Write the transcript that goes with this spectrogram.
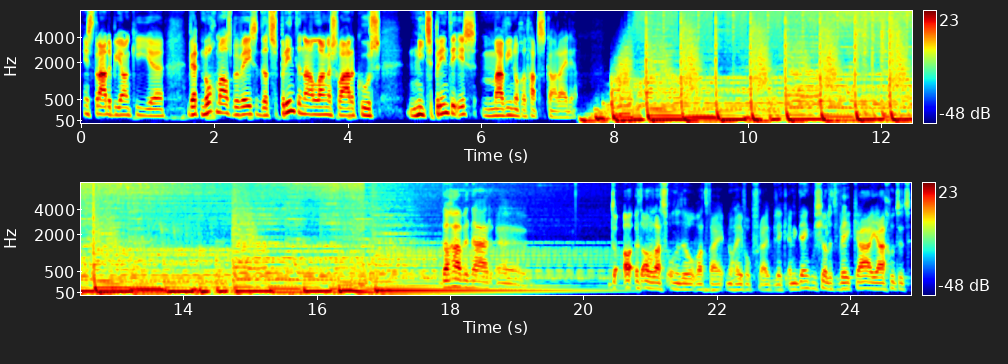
in Strade Bianchi eh, werd nogmaals bewezen dat sprinten na een lange zware koers niet sprinten is, maar wie nog het hardst kan rijden. Dan gaan we naar eh, het allerlaatste onderdeel wat wij nog even op vooruitblikken. En ik denk misschien wel het WK. Ja goed, het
